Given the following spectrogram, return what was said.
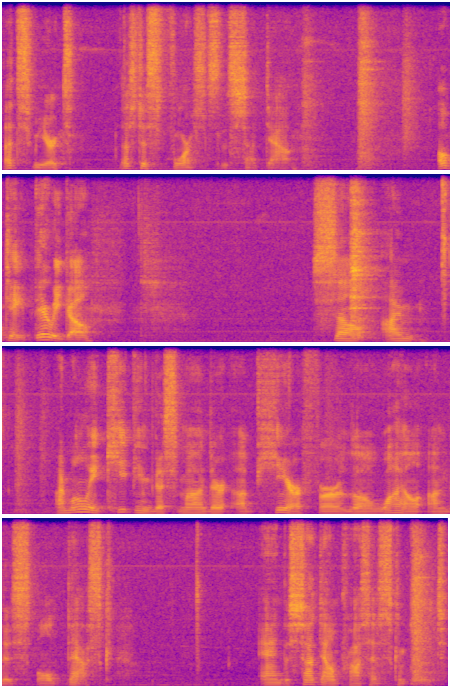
that's weird. Let's just force this shut down. Okay, there we go. So I'm I'm only keeping this monitor up here for a little while on this old desk. And the shutdown process is complete.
